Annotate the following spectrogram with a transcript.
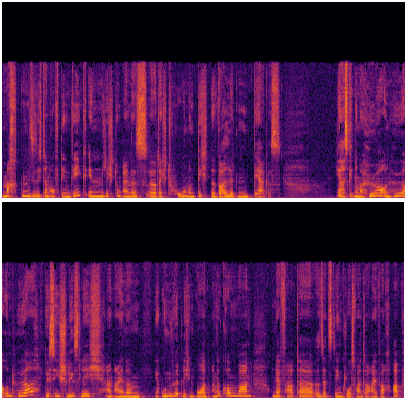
machten sie sich dann auf den Weg in Richtung eines äh, recht hohen und dicht bewaldeten Berges. Ja, es ging immer höher und höher und höher, bis sie schließlich an einem ja, unwirtlichen Ort angekommen waren und der Vater setzte den Großvater einfach ab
